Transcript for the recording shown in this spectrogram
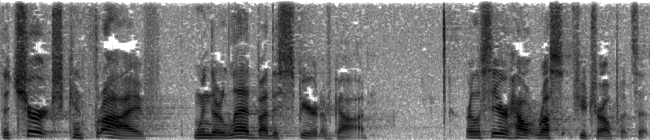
the church can thrive when they're led by the Spirit of God. Or let's hear how Russ Futrell puts it.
